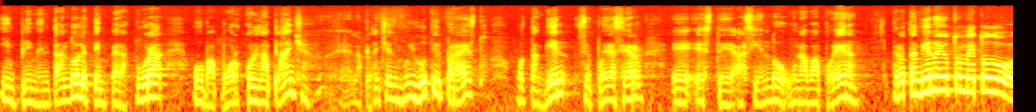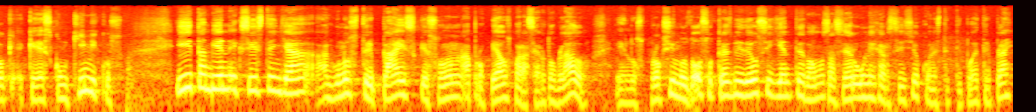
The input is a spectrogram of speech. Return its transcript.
implementándole temperatura o vapor con la plancha. Eh, la plancha es muy útil para esto. O también se puede hacer eh, este, haciendo una vaporera. Pero también hay otro método que, es con químicos. Y también existen ya algunos triplies que son apropiados para ser doblado. En los próximos dos o tres videos siguientes vamos a hacer un ejercicio con este tipo de triply.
